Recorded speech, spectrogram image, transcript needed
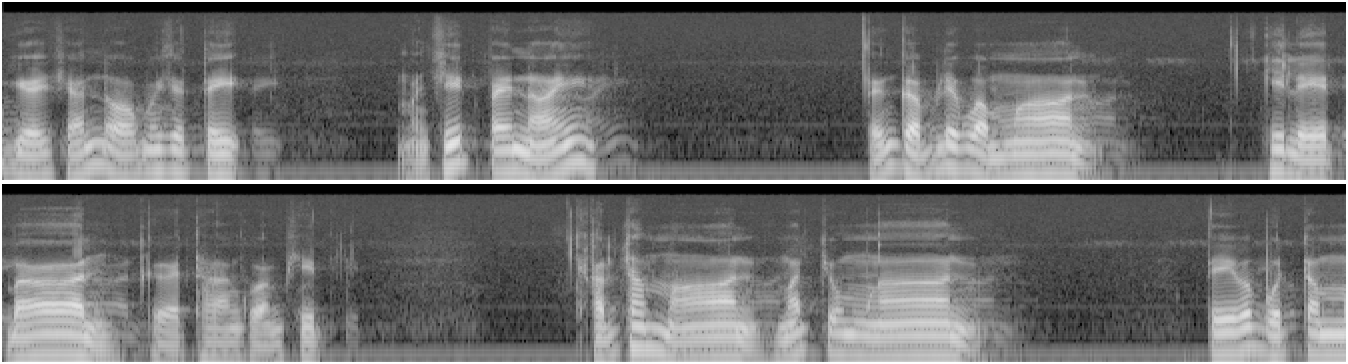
เหยียดแขนออกมีสติ มันคิดไปไหน ถึงกับเรียกว่ามารกิเลสบานเกิดทางความคิด ขันธมารมัจจุมาร เทวบุตรม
